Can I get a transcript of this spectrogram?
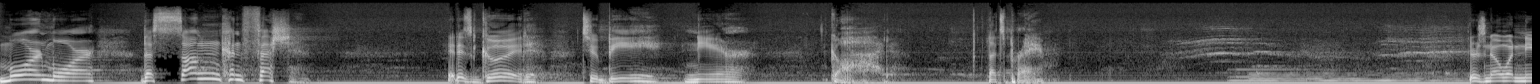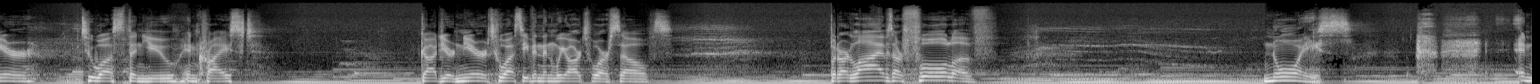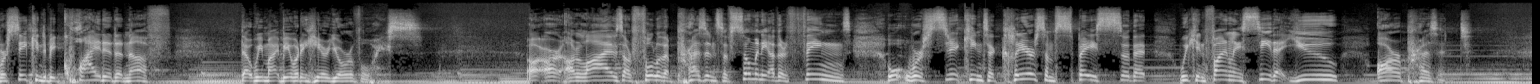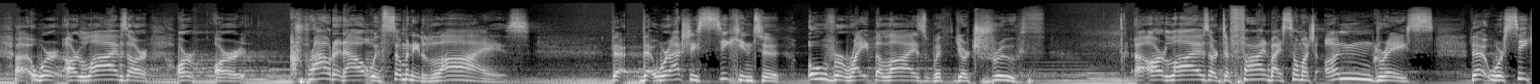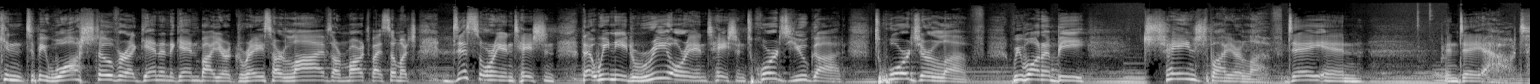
More and more, the sung confession it is good to be near God. Let's pray. There's no one near to us than you in Christ. God, you're nearer to us even than we are to ourselves. But our lives are full of noise. and we're seeking to be quieted enough that we might be able to hear your voice. Our, our, lives are full of the presence of so many other things. We're seeking to clear some space so that we can finally see that you are present. Uh, where our lives are, are, are crowded out with so many lies that, that we're actually seeking to overwrite the lies with your truth. Uh, our lives are defined by so much ungrace that we're seeking to be washed over again and again by your grace. Our lives are marked by so much disorientation that we need reorientation towards you, God, towards your love. We want to be changed by your love day in and day out.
